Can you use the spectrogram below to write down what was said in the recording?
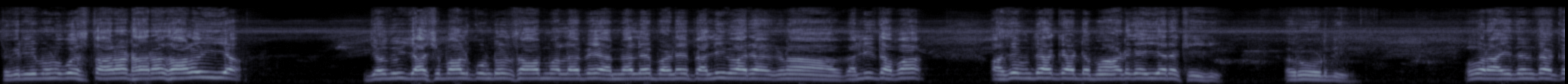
ਤਕਰੀਬਨ ਕੋਈ 17 18 ਸਾਲ ਹੋਈ ਆ। ਜਦੋਂ ਜਸ਼ਪਾਲ ਕੁੰਡਲ ਸਾਹਿਬ ਮਤਲਬ ਵੀ ਐਮਐਲਏ ਬਣੇ ਪਹਿਲੀ ਵਾਰ ਅਗਣਾ ਪਹਿਲੀ ਦਫਾ ਅਸੀਂ ਉਹਦੇ ਅੱਗੇ ਡਿਮਾਂਡ ਗਈ ਆ ਰੱਖੀ ਸੀ ਰੋਡ ਦੀ। ਉਹ ਰਾਜ ਦਿਨ ਤੱਕ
